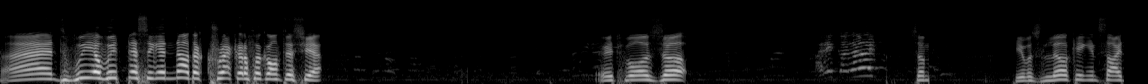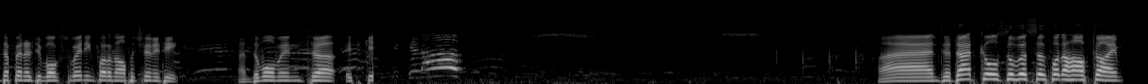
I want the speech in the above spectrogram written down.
And we are witnessing another cracker of a contest here. It was uh, some he was lurking inside the penalty box, waiting for an opportunity. And the moment uh, it came, and that calls the whistle for the half time.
